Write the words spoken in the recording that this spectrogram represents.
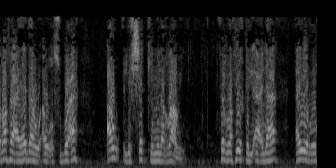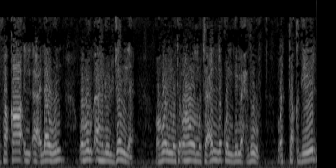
رفع يده أو إصبعه أو للشك من الراوي. في الرفيق الأعلى أي الرفقاء الأعلون وهم أهل الجنة وهو, وهو متعلق بمحذوف. والتقدير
